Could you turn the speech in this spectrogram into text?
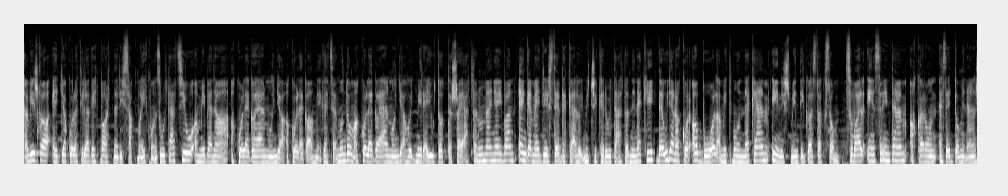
A vizsga egy gyakorlatilag egy partneri szakmai konzultáció, amiben a, a kollega elmondja, a kollega, még egyszer mondom, a kollega elmondja, hogy mire jutott a saját tanulmányaiban. Engem egyrészt érdekel, hogy mit sikerült átadni neki, de ugyanakkor abból, amit mond nekem, én is mindig gazdagszom. Szóval én szerintem a karon ez egy domináns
